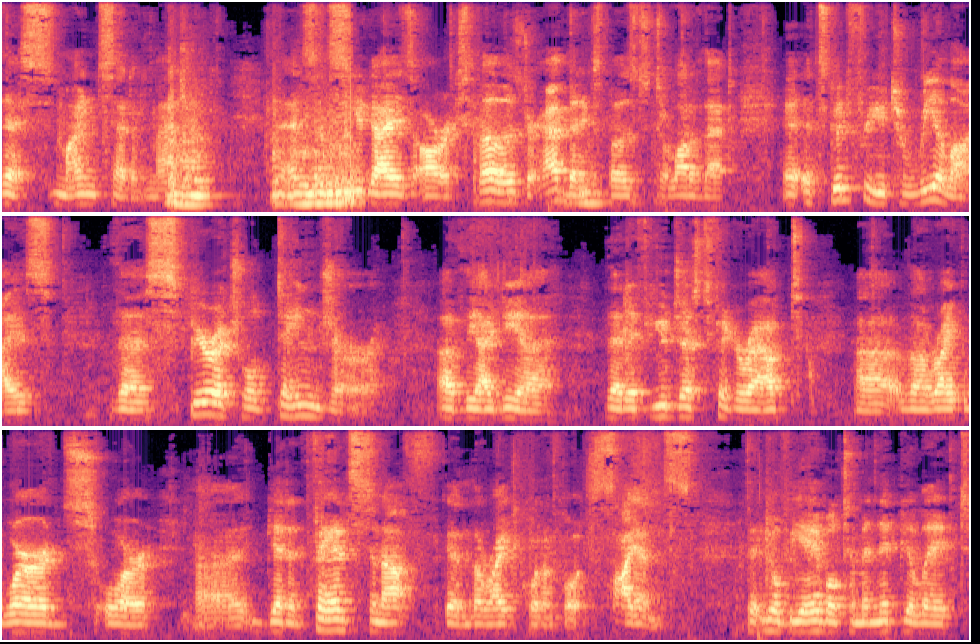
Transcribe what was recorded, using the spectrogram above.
this mindset of magic. And since you guys are exposed or have been exposed to a lot of that, it's good for you to realize the spiritual danger of the idea that if you just figure out uh, the right words or uh, get advanced enough in the right quote unquote science, that you'll be able to manipulate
